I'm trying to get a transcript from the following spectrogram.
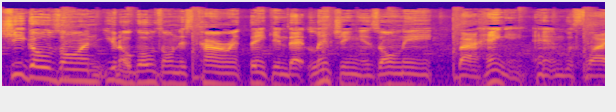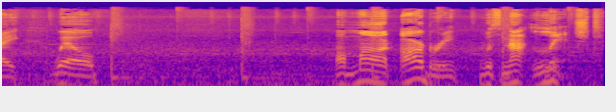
she goes on, you know, goes on this tyrant thinking that lynching is only by hanging and was like, well, Ahmaud Arbery was not lynched.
